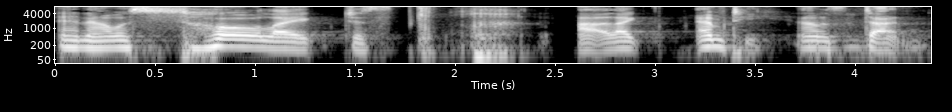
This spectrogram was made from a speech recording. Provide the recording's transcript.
and I was so like just uh, like empty. I was done.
